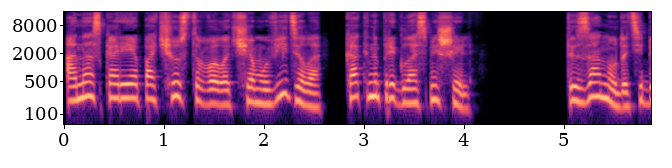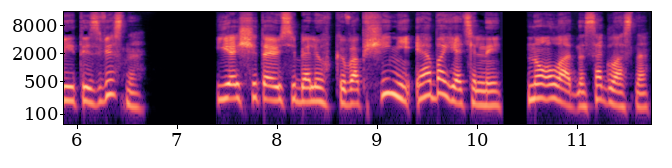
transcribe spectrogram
Она скорее почувствовала, чем увидела, как напряглась Мишель. «Ты зануда, тебе это известно?» «Я считаю себя легкой в общении и обаятельной, но ладно, согласна.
